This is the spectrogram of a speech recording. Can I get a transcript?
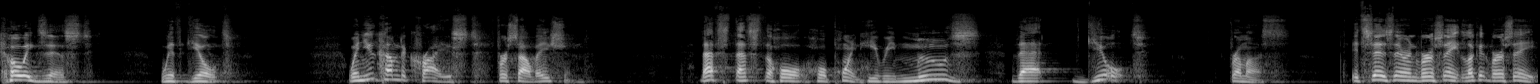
coexist with guilt. When you come to Christ for salvation, that's, that's the whole, whole point. He removes that guilt from us. It says there in verse 8, look at verse 8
